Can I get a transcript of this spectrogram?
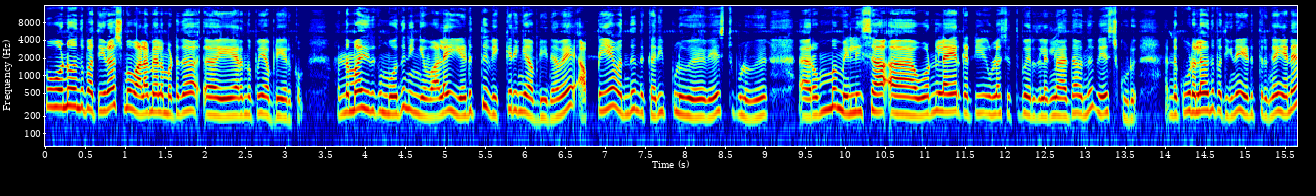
ஒன்று வந்து பார்த்தீங்கன்னா சும்மா வலை மேலே மட்டும்தான் இறந்து போய் அப்படியே இருக்கும். அந்த மாதிரி இருக்கும்போது நீங்கள் வலை எடுத்து வைக்கிறீங்க அப்படின்னாவே அப்பயே வந்து இந்த கறிப்புழுவு வேஸ்ட் புழுவு ரொம்ப மெல்லிசாக ஒன் லேயர் கட்டி உள்ளே செத்து போயிருது இல்லைங்களா? அதுதான் வந்து வேஸ்ட் கூடு. அந்த கூடெல்லாம் வந்து பார்த்திங்கன்னா எடுத்துருங்க. ஏன்னா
